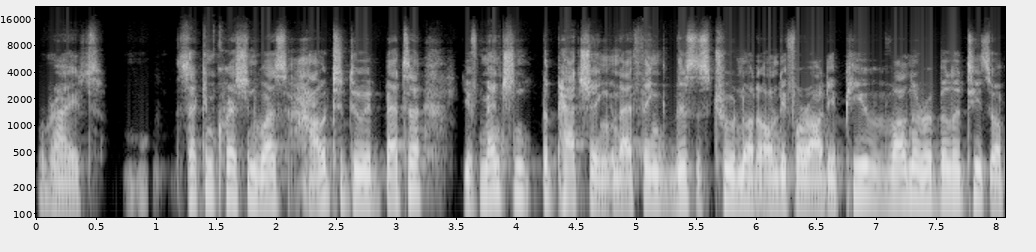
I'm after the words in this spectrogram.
Right. Second question was how to do it better. You've mentioned the patching, and I think this is true not only for RDP vulnerabilities or,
